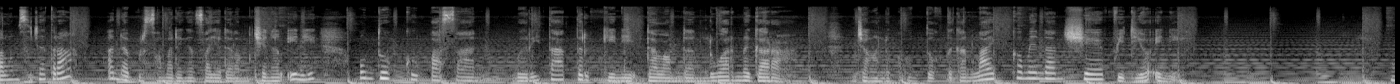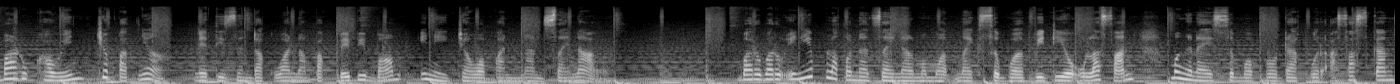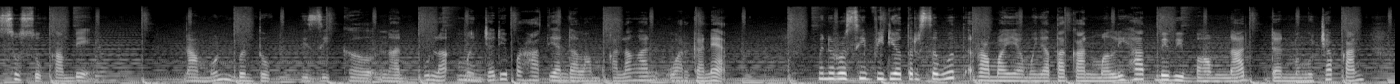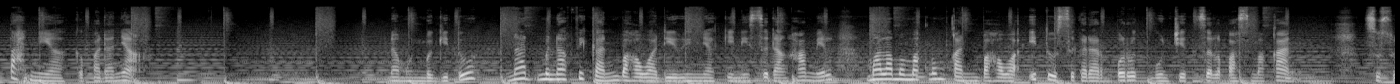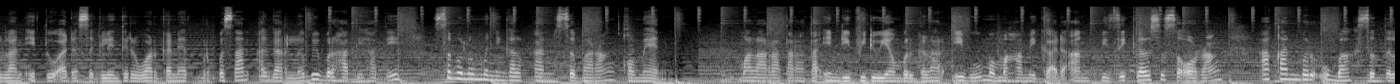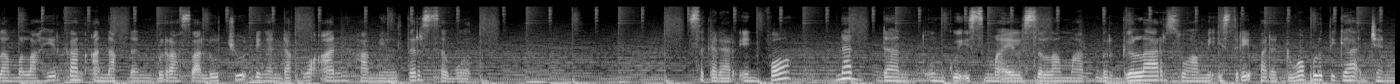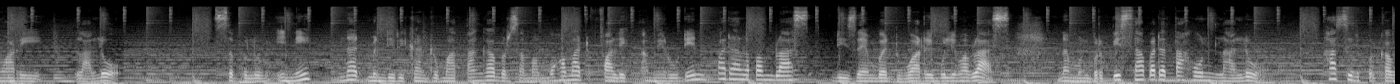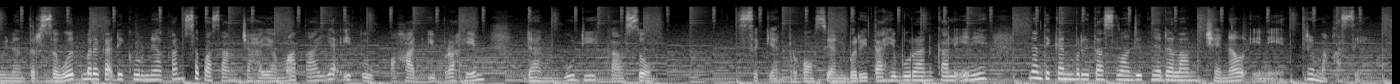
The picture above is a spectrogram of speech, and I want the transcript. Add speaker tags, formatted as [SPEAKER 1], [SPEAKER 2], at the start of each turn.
[SPEAKER 1] Salam sejahtera, Anda bersama dengan saya dalam channel ini untuk kupasan berita terkini dalam dan luar negara. Jangan lupa untuk tekan like, komen, dan share video ini. Baru kawin cepatnya, netizen dakwa nampak baby bump ini jawaban Nan Zainal. Baru-baru ini pelakon Nad Zainal memuat naik sebuah video ulasan mengenai sebuah produk berasaskan susu kambing. Namun bentuk fizikal Nad pula menjadi perhatian dalam kalangan warganet. Menerusi video tersebut, ramai yang menyatakan melihat baby bump Nad dan mengucapkan tahniah kepadanya. Namun begitu, Nad menafikan bahawa dirinya kini sedang hamil malah memaklumkan bahawa itu sekadar perut buncit selepas makan. Susulan itu ada segelintir warganet berpesan agar lebih berhati-hati sebelum meninggalkan sebarang komen. Malah rata-rata individu yang bergelar ibu memahami keadaan fizikal seseorang akan berubah setelah melahirkan anak dan berasa lucu dengan dakwaan hamil tersebut. Sekadar info, Nad dan Tungku Ismail selamat bergelar suami istri pada 23 Januari lalu. Sebelum ini, Nad mendirikan rumah tangga bersama Muhammad Falik Amiruddin pada 18 Desember 2015, namun berpisah pada tahun lalu. Hasil perkawinan tersebut mereka dikurniakan sepasang cahaya mata yaitu Fahad Ibrahim dan Budi Kalsum. Sekian perkongsian berita hiburan kali ini. Nantikan berita selanjutnya dalam channel ini. Terima kasih.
